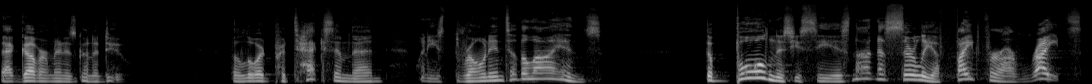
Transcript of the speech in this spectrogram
that government is going to do. The Lord protects him then when he's thrown into the lions. The boldness, you see, is not necessarily a fight for our rights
